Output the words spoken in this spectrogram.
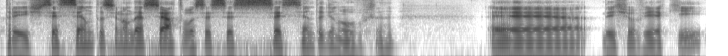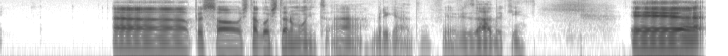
03 60. Se não der certo, você 60 de novo. É, deixa eu ver aqui. Ah, o pessoal está gostando muito. Ah, obrigado. Fui avisado aqui. É,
